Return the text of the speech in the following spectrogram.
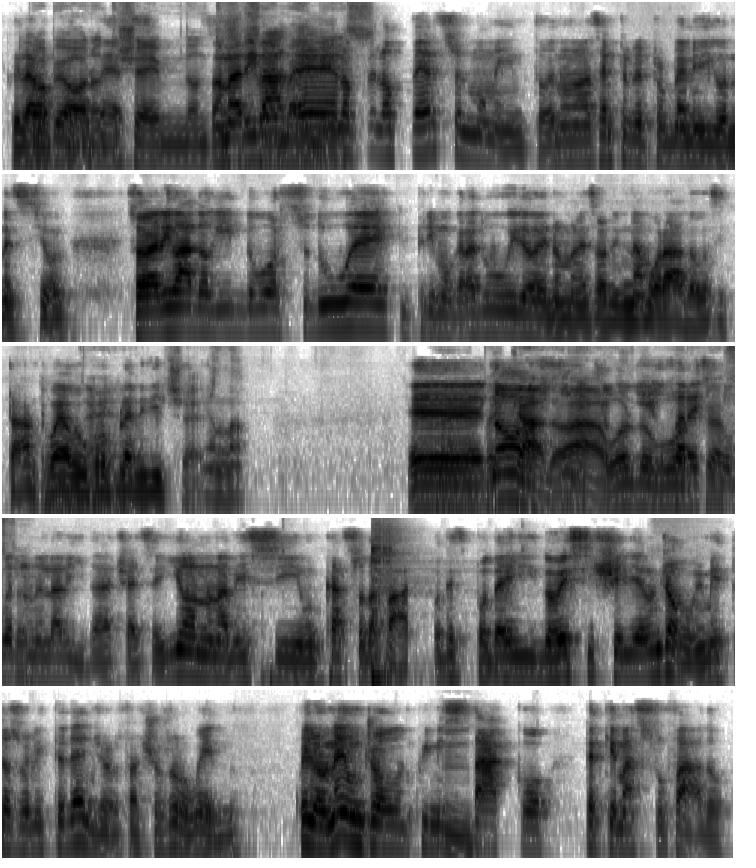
Quella proprio, non ti c'è, non Sono arrivato, eh, l'ho, l'ho, perso il momento e non ho sempre per problemi di connessione. Sono arrivato a Guild Wars 2, il primo gratuito, e non me ne sono innamorato così tanto. Poi avevo eh, problemi di certo. là. Eh, eh, no, sì, ah, cioè, World Warcraft. farei solo quello nella vita. Eh. Cioè, se io non avessi un cazzo da fare, potessi, potei, dovessi scegliere un gioco, mi metto su Elite Dangerous, faccio solo quello. Quello non è un gioco in cui mi mm. stacco perché mi ha stufato.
